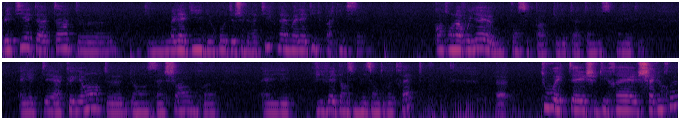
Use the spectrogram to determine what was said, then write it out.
Betty était atteinte euh, d'une maladie neurodégénérative, la maladie de Parkinson. Quand on la voyait, on ne pensait pas qu'elle était atteinte de cette maladie. Elle était accueillante euh, dans sa chambre, elle vivait dans une maison de retraite. Euh, tout était, je dirais, chaleureux.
